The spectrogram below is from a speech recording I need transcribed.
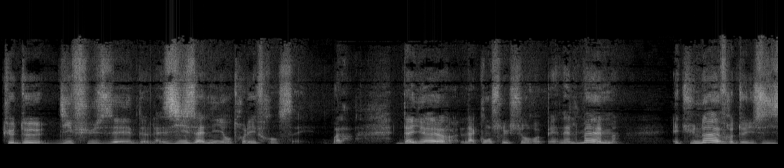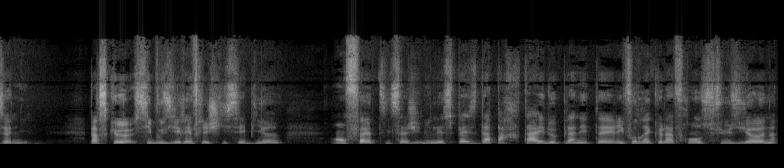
que de diffuser de la zizanie entre les Français. Voilà. D'ailleurs, la construction européenne elle-même est une œuvre de zizanie. Parce que si vous y réfléchissez bien, en fait, il s'agit d'une espèce d'apartheid planétaire. Il faudrait que la France fusionne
